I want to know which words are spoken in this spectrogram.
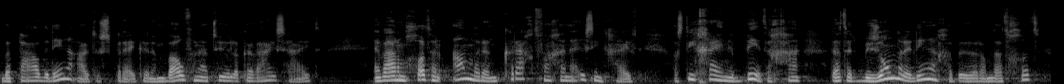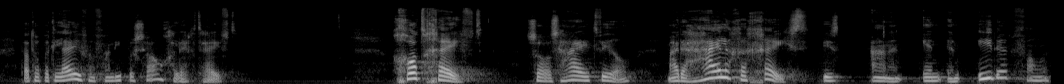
bepaalde dingen uit te spreken, een bovennatuurlijke wijsheid. En waarom God een ander een kracht van genezing geeft. Als diegene bidt, dat er bijzondere dingen gebeuren, omdat God dat op het leven van die persoon gelegd heeft. God geeft zoals Hij het wil. Maar de Heilige Geest is aan een, in, ieder van,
